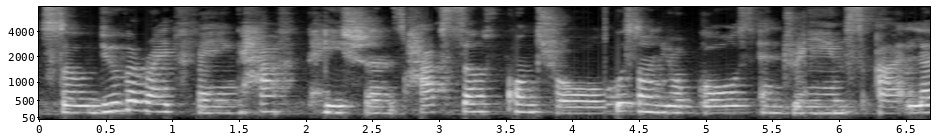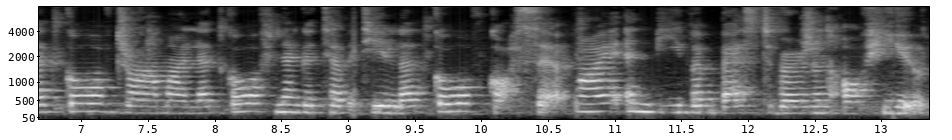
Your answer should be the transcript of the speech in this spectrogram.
So do the right thing, have patience, have self control, focus on your goals and dreams, uh, let go of drama, let go of negativity, let go of gossip. Try and be the best version of you.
